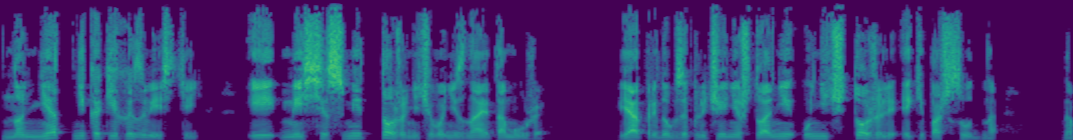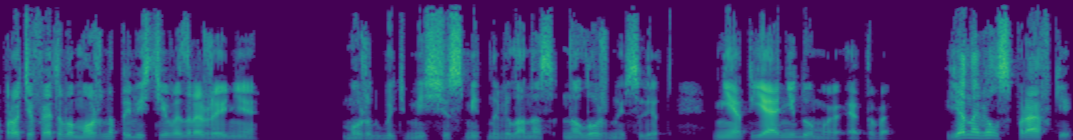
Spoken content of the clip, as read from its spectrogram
но нет никаких известий, и миссис Смит тоже ничего не знает о муже. Я приду к заключению, что они уничтожили экипаж судна. Напротив этого можно привести возражение. Может быть, миссис Смит навела нас на ложный след? Нет, я не думаю этого. Я навел справки,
